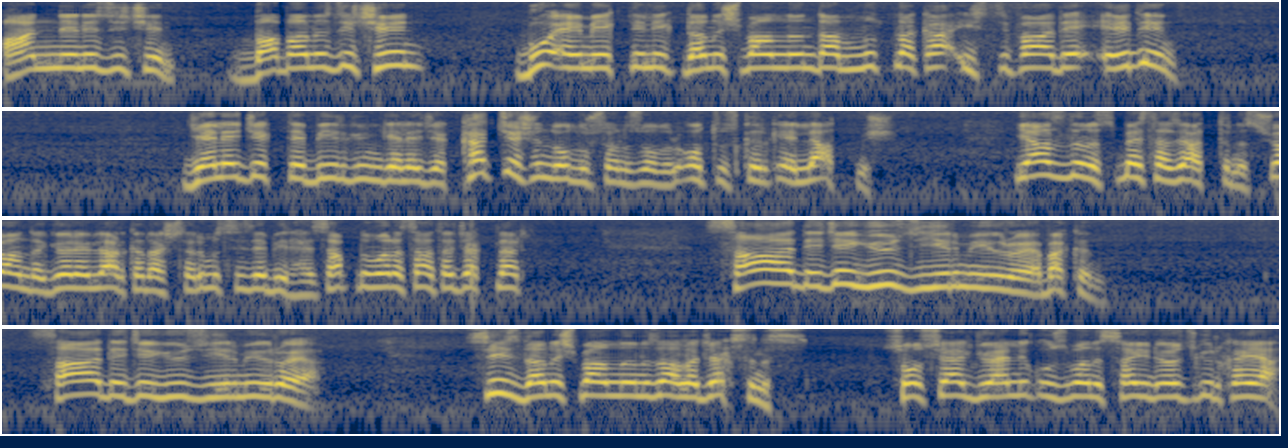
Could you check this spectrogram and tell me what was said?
anneniz için, babanız için bu emeklilik danışmanlığından mutlaka istifade edin. Gelecekte bir gün gelecek. Kaç yaşında olursanız olun 30, 40, 50, 60. Yazdınız, mesaj attınız. Şu anda görevli arkadaşlarımız size bir hesap numarası atacaklar. Sadece 120 euroya bakın. Sadece 120 euroya. Siz danışmanlığınızı alacaksınız. Sosyal güvenlik uzmanı Sayın Özgür Kaya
